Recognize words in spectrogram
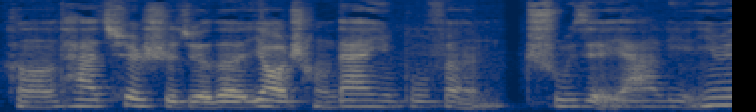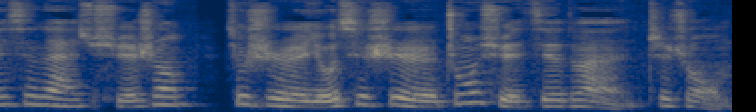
可能他确实觉得要承担一部分疏解压力，因为现在学生就是尤其是中学阶段这种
